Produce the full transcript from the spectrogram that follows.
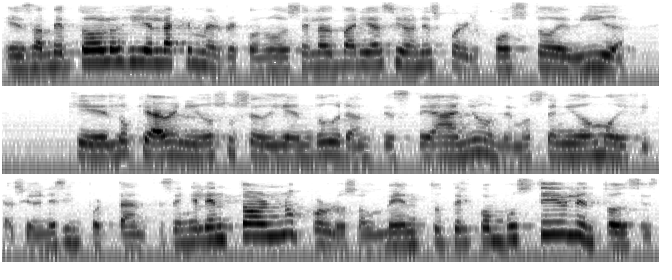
Esa metodología es la que me reconoce las variaciones por el costo de vida, que es lo que ha venido sucediendo durante este año, donde hemos tenido modificaciones importantes en el entorno por los aumentos del combustible. Entonces,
